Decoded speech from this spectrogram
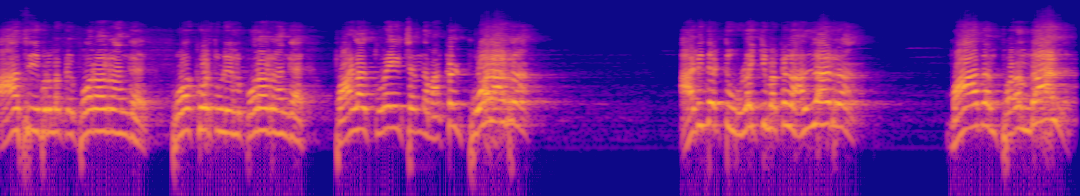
ஆசிரியர் பெருமக்கள் போராடுறாங்க. போக்குவரத்து ஊழியர்கள் போராடுறாங்க. பல துறையை சேர்ந்த மக்கள் போராடுறான். அடிதட்டு உழைக்கும் மக்கள் அல்லாடுறான். மாதம் பிறந்தால்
